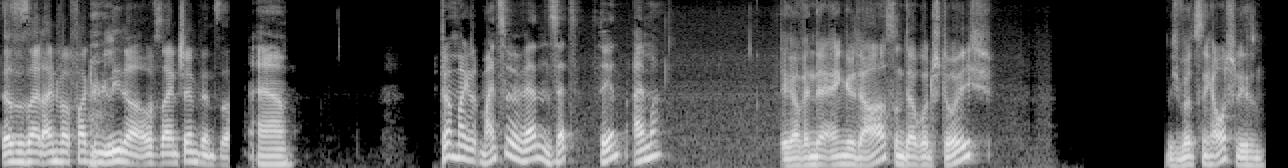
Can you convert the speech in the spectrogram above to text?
Das ist halt einfach fucking Lieder auf seinen Champions. Ja. Mal, meinst du, wir werden ein Set sehen? Einmal? Digga, wenn der Engel da ist und der rutscht durch, ich würde es nicht ausschließen.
